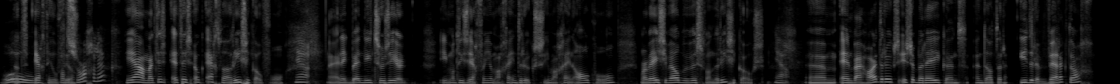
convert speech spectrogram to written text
Wow. dat is echt heel Wat veel. zorgelijk. Ja, maar het is, het is ook echt wel risicovol. Ja, En ik ben niet zozeer iemand die zegt van je mag geen drugs, je mag geen alcohol, maar wees je wel bewust van de risico's. ja. Ehm, en bij harddrugs is er berekend dat er iedere werkdag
